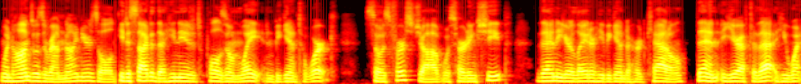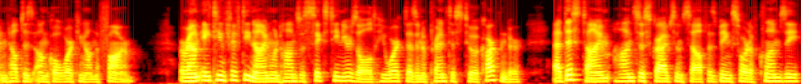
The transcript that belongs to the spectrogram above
When Hans was around nine years old, he decided that he needed to pull his own weight and began to work. So his first job was herding sheep. Then a year later, he began to herd cattle. Then, a year after that, he went and helped his uncle working on the farm. Around 1859, when Hans was 16 years old, he worked as an apprentice to a carpenter. At this time, Hans describes himself as being sort of clumsy,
